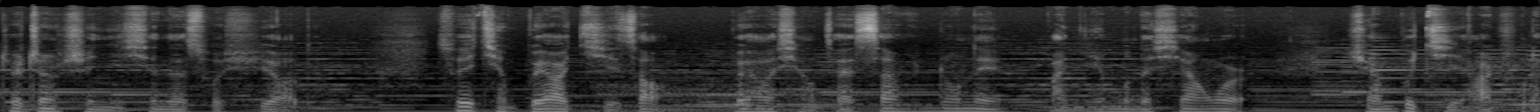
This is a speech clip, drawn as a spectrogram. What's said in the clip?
这正是你现在所需要的。所以，请不要急躁，不要想在三分钟内把柠檬的香味全部挤压出来，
